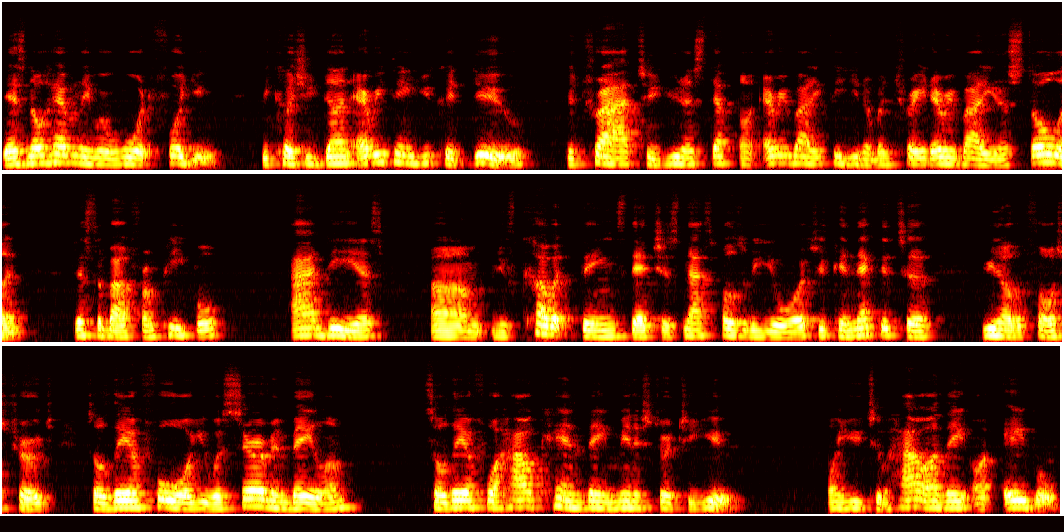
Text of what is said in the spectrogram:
There's no heavenly reward for you because you've done everything you could do to try to, you know, stepped on everybody's feet, you know, betrayed everybody, you know, stolen just about from people, ideas. Um, you've covered things that just not supposed to be yours. You're connected to, you know, the false church. So therefore, you were serving Balaam. So therefore, how can they minister to you on YouTube? How are they able?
